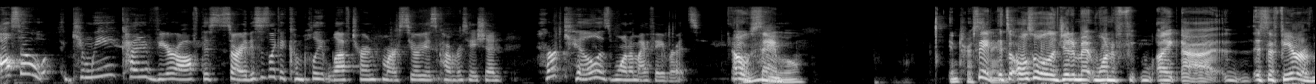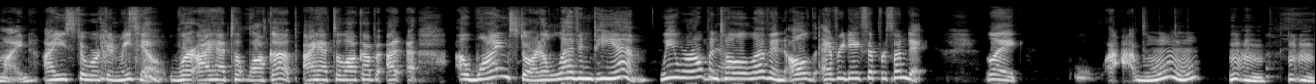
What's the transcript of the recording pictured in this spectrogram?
Also, can we kind of veer off this? Sorry, this is like a complete left turn from our serious conversation. Her kill is one of my favorites. Oh, same. Ooh. Interesting. Same. It's also a legitimate one. Of, like, uh, it's a fear of mine. I used to work in retail where I had to lock up. I had to lock up a, a wine store at 11 p.m. We were open Yeah. till 11 all every day except for Sunday. Like, uh, mm, mm-mm, mm-mm.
